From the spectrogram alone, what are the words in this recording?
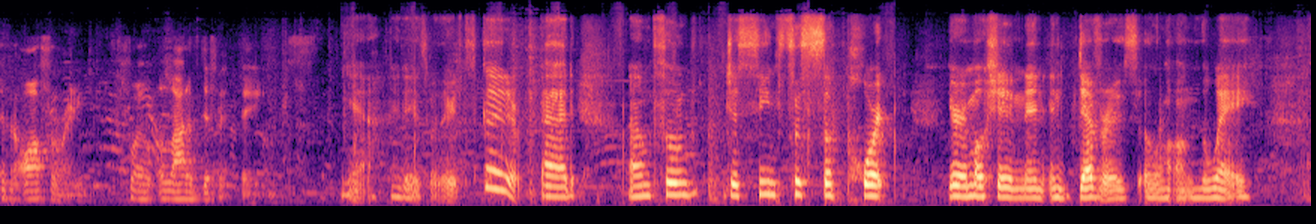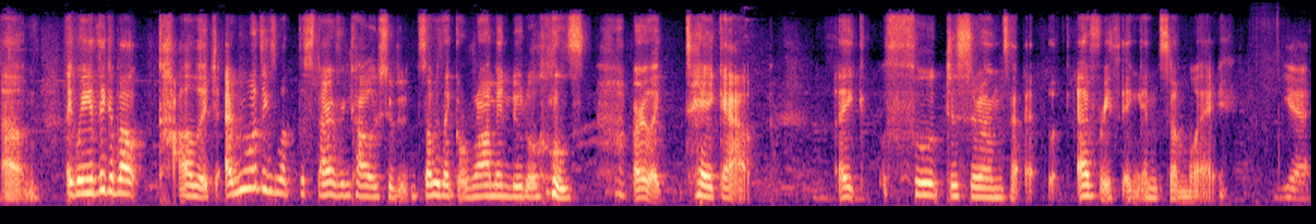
an offering for a lot of different things. Yeah, it is, whether it's good or bad. Um, food just seems to support your emotion and endeavors along the way. Um, like when you think about college, everyone thinks about the starving college student. It's always like ramen noodles or like takeout. Like food just surrounds everything in some way. Yeah,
